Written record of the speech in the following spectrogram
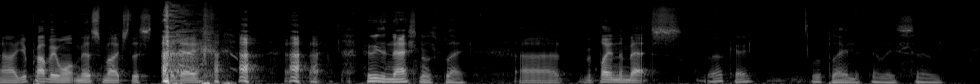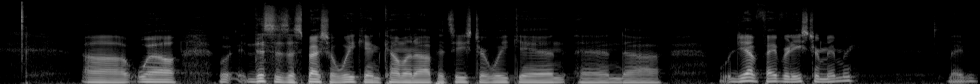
Uh, you probably won't miss much this today. Who's the Nationals play? Uh, we're playing the Mets. Okay, we're playing the Phillies. So, uh, well, w- this is a special weekend coming up. It's Easter weekend, and uh, do you have a favorite Easter memory? Maybe?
